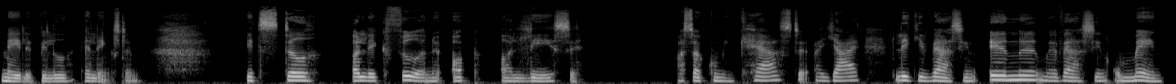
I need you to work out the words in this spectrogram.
male et billede af længslen. Et sted at lægge fødderne op og læse. Og så kunne min kæreste og jeg ligge i hver sin ende med hver sin roman,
